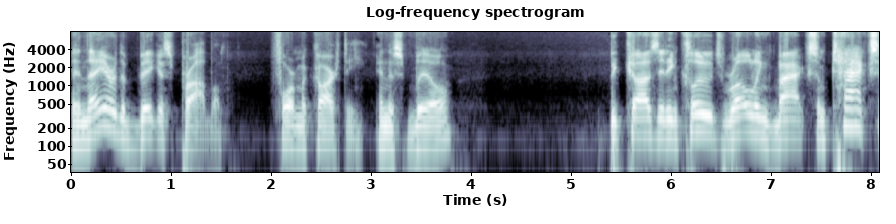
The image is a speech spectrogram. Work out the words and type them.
and they are the biggest problem for McCarthy in this bill because it includes rolling back some tax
